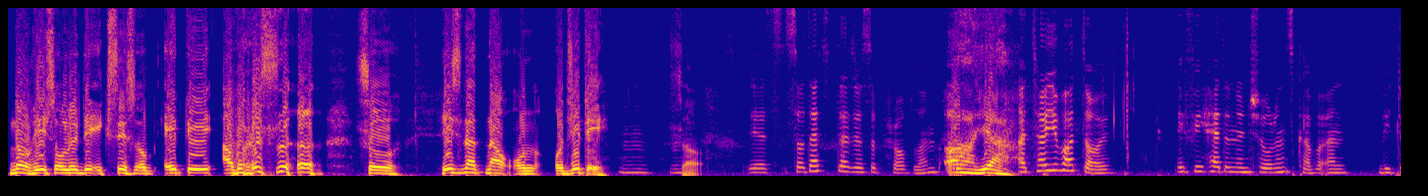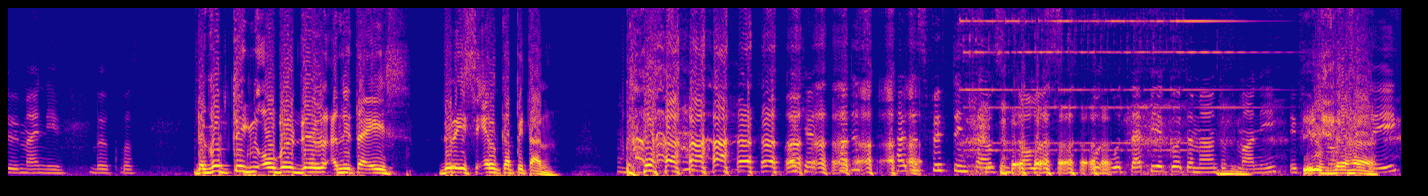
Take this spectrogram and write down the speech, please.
No, he's already excess of 80 hours. so he's not now on OGT. So, yes. So that's that is a problem. ah, yeah. I tell you what though, if we had an insurance cover and we do mainly work with The good thing over there, Anita, is there is El Capitan. okay, how does how does fifteen thousand dollars would, that be a good amount of money if you Yeah. league?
